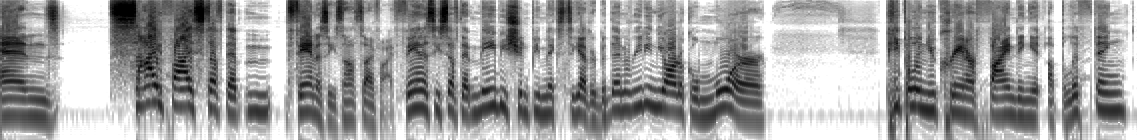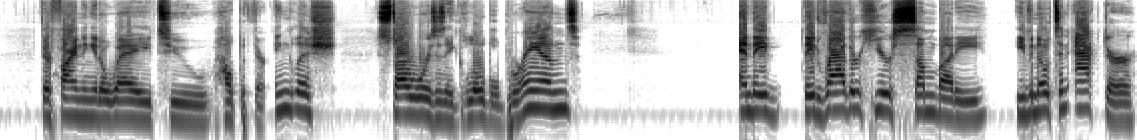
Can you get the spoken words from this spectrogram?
and sci-fi stuff that mm, fantasy it's not sci-fi fantasy stuff that maybe shouldn't be mixed together but then reading the article more people in ukraine are finding it uplifting they're finding it a way to help with their English. Star Wars is a global brand. And they'd, they'd rather hear somebody, even though it's an actor,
